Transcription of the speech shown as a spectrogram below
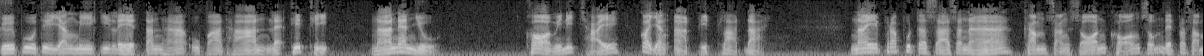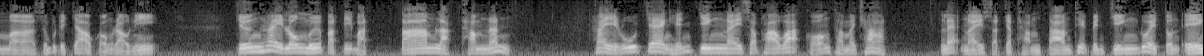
คือผู้ที่ยังมีกิเลสตัณหาอุปาทานและทิฏฐิ หนาแน่นอยู่ ข้อมินิจฉัยก็ยังอาจผิดพลาดได้ ในพระพุทธศาสนาคำสั่งสอนของสมเด็จพระสัมมาสัมพุทธเจ้าของเรานี้ จึงให้ลงมือปฏิบัติตามหลักธรรมนั้น ให้รู้แจ้งเห็นจริงในสภาวะของธรรมชาติ และในสัจธรรมตามที่เป็นจริงด้วยตนเอง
